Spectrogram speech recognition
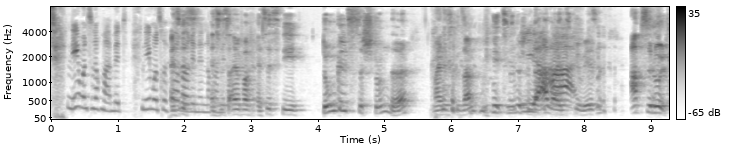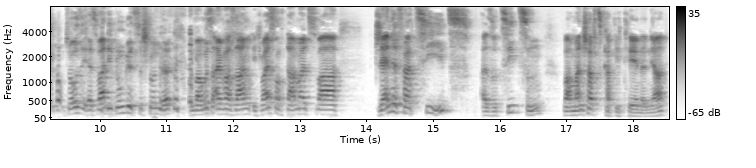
nehm uns noch mal mit. Nehm unsere Hörerinnen ist, noch mal es mit. ist einfach, es ist die dunkelste Stunde meines gesamten medizinischen Ja. Daseins gewesen. Absolut, Josie, es war die dunkelste Stunde. Und man muss einfach sagen, ich weiß noch, damals war Jennifer Zietz, also Zietzen, war Mannschaftskapitänin, ja,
